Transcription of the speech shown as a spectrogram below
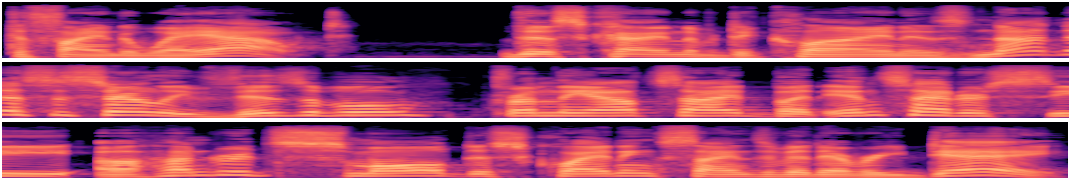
to find a way out. This kind of decline is not necessarily visible from the outside, but insiders see a hundred small disquieting signs of it every day.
